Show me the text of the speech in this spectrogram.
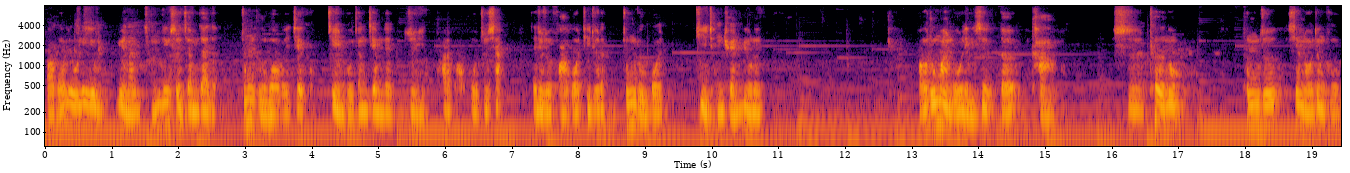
法国又利用越南曾经是柬埔寨的宗主国为借口，进一步将柬埔寨置于他的保护之下。这就是法国提出的宗主国继承权谬论。法国驻曼谷领事德卡斯特诺通知暹罗政府，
